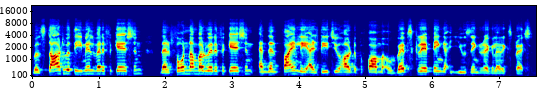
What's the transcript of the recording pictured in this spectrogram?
We'll start with email verification, then phone number verification, and then finally I'll teach you how to perform web scraping using regular expression.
